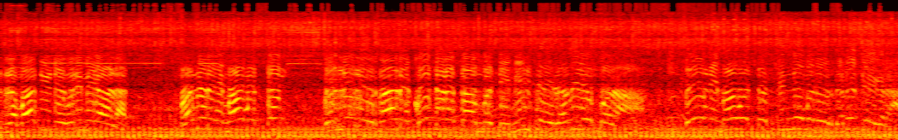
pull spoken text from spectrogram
இருக்கின்ற தகவலித்து உரிமையாளர் மதுரை மாவட்டம் வெள்ளூர் நாடு கோட்டரத்தாம்பட்டி மீசை ரவியம்பலா. தேனி மாவட்டம் சின்னமனூர் தனசேகரா.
